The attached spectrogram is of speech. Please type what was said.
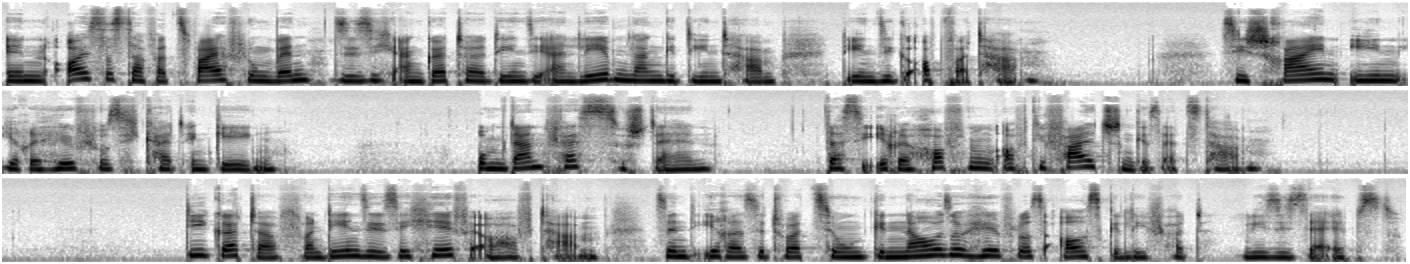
In äußerster Verzweiflung wenden sie sich an Götter, denen sie ein Leben lang gedient haben, denen sie geopfert haben. Sie schreien ihnen ihre Hilflosigkeit entgegen, um dann festzustellen, dass sie ihre Hoffnung auf die Falschen gesetzt haben. Die Götter, von denen sie sich Hilfe erhofft haben, sind ihrer Situation genauso hilflos ausgeliefert wie sie selbst.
